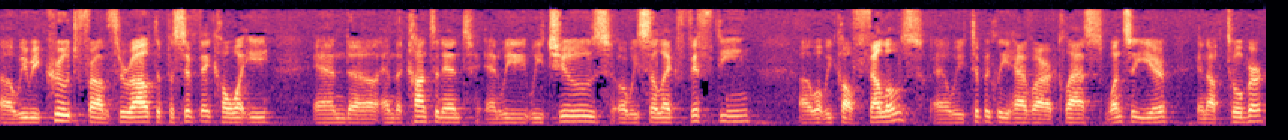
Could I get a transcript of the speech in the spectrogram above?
Uh, we recruit from throughout the Pacific, Hawaii, and, uh, and the continent, and we, we choose or we select 15 uh, what we call fellows. we typically have our class once a year in October.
